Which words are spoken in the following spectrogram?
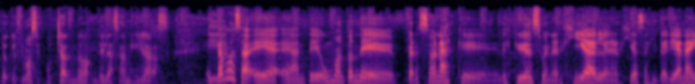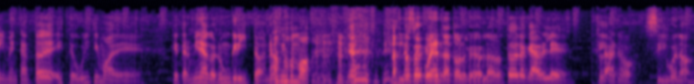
lo que fuimos escuchando de las amigas. Estamos eh, eh, ante un montón de personas que describen su energía, la energía sagitariana, y me encantó este último de que termina con un grito, ¿no? Como dándose cuenta de todo lo que había hablado. Todo lo que hablé. Claro, sí, bueno,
